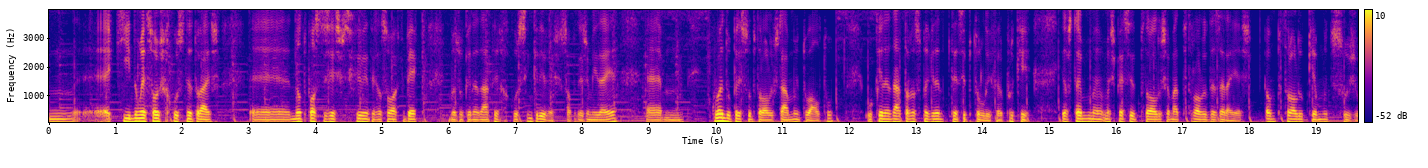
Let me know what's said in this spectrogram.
um, aqui não é só os recursos naturais. Uh, não te posso dizer especificamente em relação ao Quebec, mas o Canadá tem recursos incríveis. Só para teres uma ideia, um, quando o preço do petróleo está muito alto, o Canadá torna-se uma grande potência petrolífera. Porquê? Eles têm uma, uma, espécie de petróleo chamado petróleo das areias. É um petróleo que é muito sujo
